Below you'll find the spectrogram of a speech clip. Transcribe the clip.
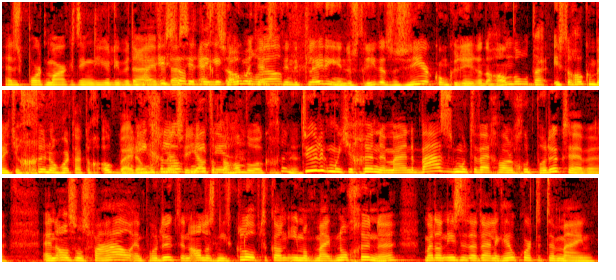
de sportmarketing die jullie bedrijven. Daar dat zit echt denk ik zo? ook Want jij wel... zit in de kledingindustrie, dat is een zeer concurrerende handel. Daar is toch ook een beetje gunnen, hoort daar toch ook bij? Dan Ik moeten mensen jou toch de handel ook gunnen? Tuurlijk moet je gunnen, maar in de basis moeten wij gewoon een goed product hebben. En als ons verhaal en product en alles niet klopt, dan kan iemand mij het nog gunnen. Maar dan is het uiteindelijk heel korte termijn.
